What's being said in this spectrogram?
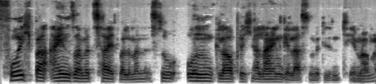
furchtbar einsame Zeit, weil man ist so unglaublich alleingelassen mit diesem Thema. Mhm.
